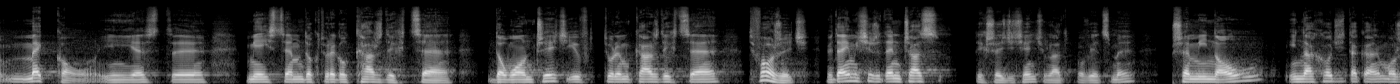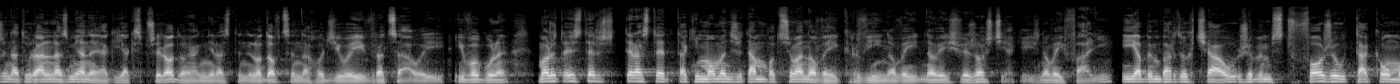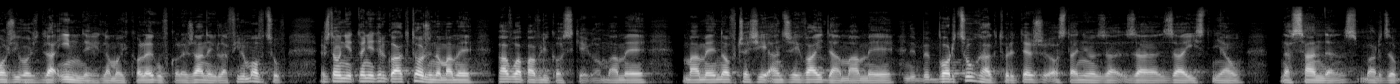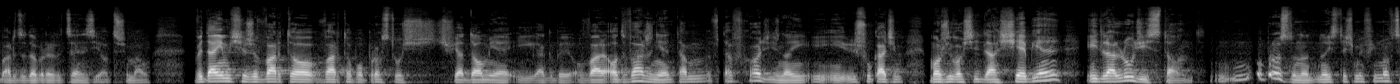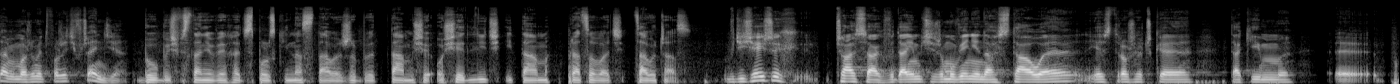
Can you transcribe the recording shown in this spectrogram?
mekką i jest y, miejscem, do którego każdy chce dołączyć i w którym każdy chce tworzyć. Wydaje mi się, że ten czas tych 60 lat powiedzmy przeminął i nachodzi taka może naturalna zmiana, jak, jak z przyrodą, jak nieraz te lodowce nachodziły i wracały i, i w ogóle. Może to jest też teraz te, taki moment, że tam potrzeba nowej krwi, nowej, nowej świeżości jakiejś, nowej fali. I ja bym bardzo chciał, żebym stworzył taką możliwość dla innych, dla moich kolegów, koleżanek, dla filmowców. Zresztą nie, to nie tylko aktorzy, no mamy Pawła Pawlikowskiego, mamy, mamy no wcześniej Andrzej Wajda, mamy Borcucha, który też ostatnio za, za, zaistniał na Sundance, bardzo, bardzo dobre recenzje otrzymał. Wydaje mi się, że warto, warto po prostu świadomie i jakby odważnie tam w to wchodzić no i, i, i szukać możliwości dla siebie i dla ludzi stąd. Po prostu, no, no jesteśmy filmowcami, możemy tworzyć wszędzie. Byłbyś w stanie wyjechać z Polski na stałe, żeby tam się osiedlić i tam pracować cały czas? W dzisiejszych czasach wydaje mi się, że mówienie na stałe jest troszeczkę takim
